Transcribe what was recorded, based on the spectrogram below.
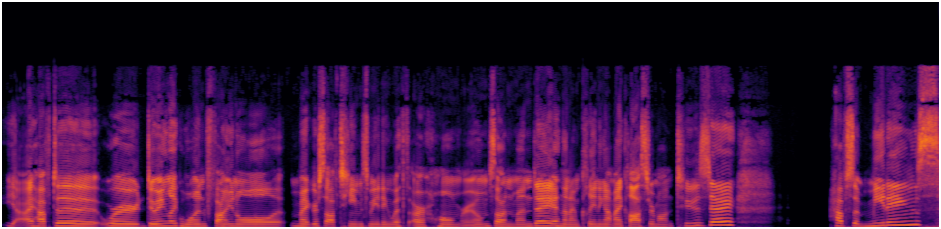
yeah, I have to. We're doing like one final Microsoft Teams meeting with our homerooms on Monday, and then I'm cleaning out my classroom on Tuesday. Have some meetings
